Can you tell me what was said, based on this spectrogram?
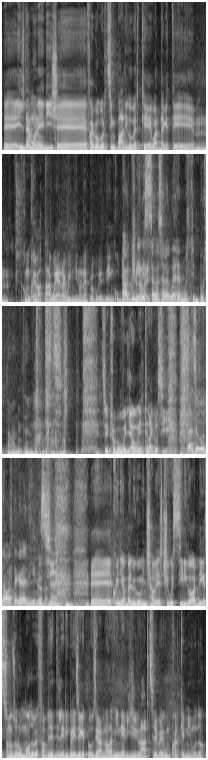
Eh, il demone dice: Fai poco simpatico perché guarda che te mh, comunque hai fatto la guerra, quindi non è proprio che dei incubi. Ah, non quindi questa cosa, la guerra è molto importante. Se proprio vogliamo metterla così. La seconda volta che la dicono. Sì. E, e quindi vabbè lui comincia a averci questi ricordi che sono solo un modo per far vedere delle riprese che poi useranno alla fine e riciclarsele per un qualche minuto.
